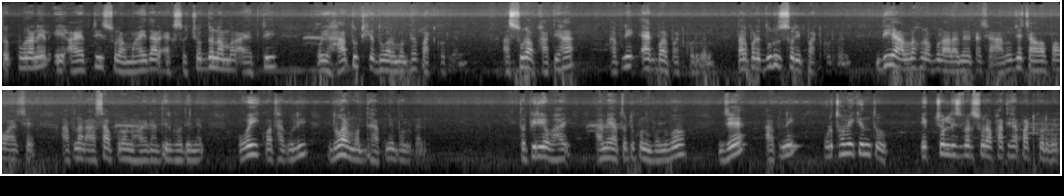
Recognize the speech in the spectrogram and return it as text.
তো কোরআনের এই আয়াতটি সুরা মাইদার একশো চোদ্দ নম্বর আয়াতটি ওই হাত উঠিয়ে দোয়ার মধ্যে পাঠ করবেন। আর সুরা ফাতিহা আপনি একবার পাঠ করবেন। তারপরে দুরুজ শরীফ পাঠ করবেন। দিয়ে আল্লাহ রাবুল আলমের কাছে আরও যে চাওয়া পাওয়া আছে, আপনার আশা পূরণ হয় না দীর্ঘদিনের, ওই কথাগুলি দুয়ার মধ্যে আপনি বলবেন। তো প্রিয় ভাই, আমি এতটুকুন বলব যে আপনি প্রথমে কিন্তু একচল্লিশ বার সুরা ফাতিহা পাঠ করবেন,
